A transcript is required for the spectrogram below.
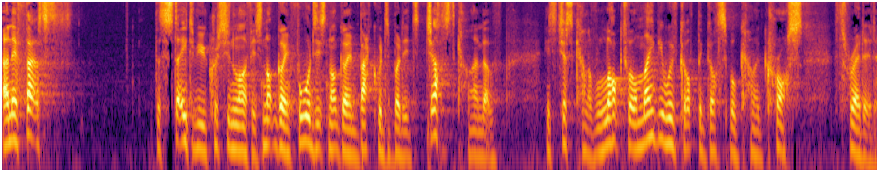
And if that's the state of your Christian life. It's not going forwards, it's not going backwards, but it's just kind of, it's just kind of locked. Well, maybe we've got the gospel kind of cross threaded.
